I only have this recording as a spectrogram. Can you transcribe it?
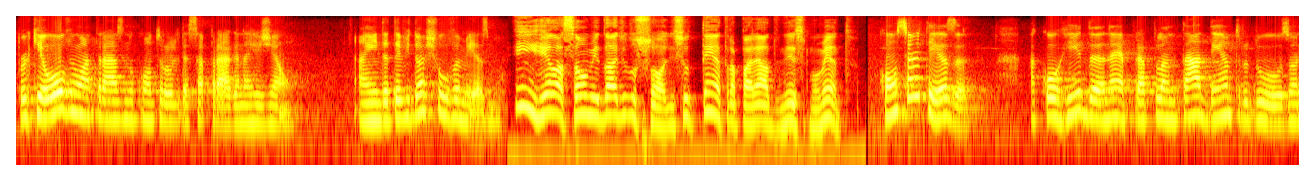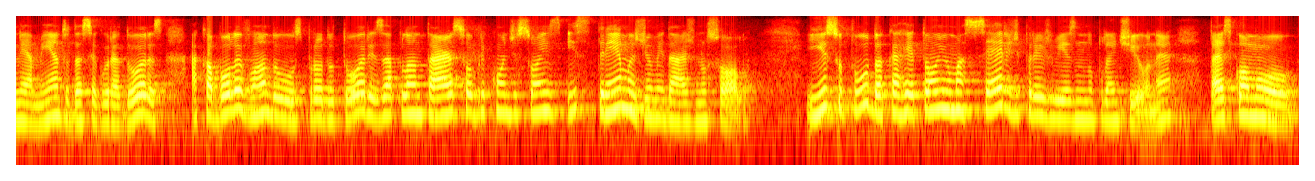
porque houve um atraso no controle dessa praga na região. Ainda devido à chuva mesmo. Em relação à umidade do solo, isso tem atrapalhado nesse momento? Com certeza a corrida né, para plantar dentro do zoneamento das seguradoras acabou levando os produtores a plantar sobre condições extremas de umidade no solo. E isso tudo acarretou em uma série de prejuízos no plantio, né? tais como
